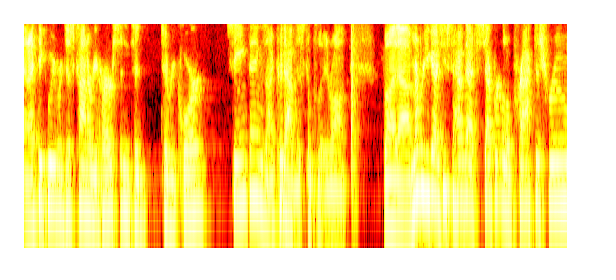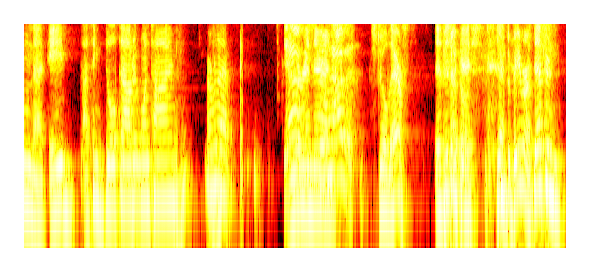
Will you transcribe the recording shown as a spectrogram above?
and I think we were just kind of rehearsing to to record seeing things. I could have this completely wrong, But uh, remember, you guys used to have that separate little practice room that Abe, I think, built out at one time. Remember that? Yeah, We're we in still there and- have it. Still there. Is it okay? Yeah, the B room. Stephen,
